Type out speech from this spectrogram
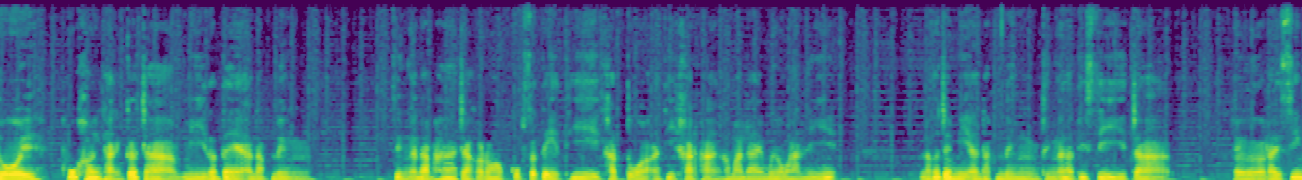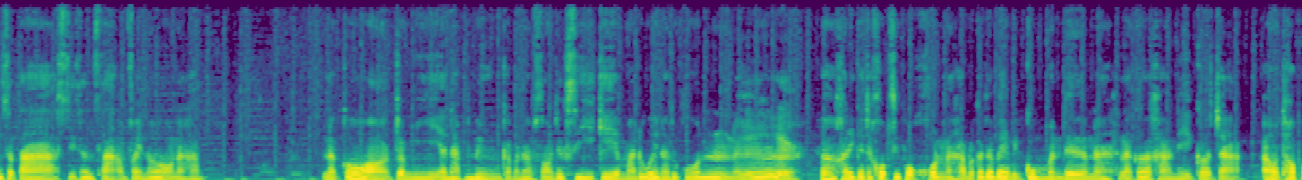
โดยผู้เข้าแข่งขันก็จะมีตั้งแต่อันดับ 1 ถึงอันดับ 5 จากรอบกรุ๊ปสเตจที่คัดตัวที่คัดผ่านเข้ามาได้เมื่อวานนี้ แล้วก็จะมีอันดับ 1 ถึงอันดับทีสี่4 จากเอ่อ Rising Star ซีซั่น3 Final นะครับ แล้วก็จะมีอันดับ 1 กับอันดับ 2 จาก C เกมมาด้วยนะทุกคน เออ ก็คราวนี้ก็จะครบ 16 คนนะครับ แล้วก็จะแบ่งเป็นกลุ่มเหมือนเดิมนะ แล้วก็คราวนี้ก็จะเอาท็อป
